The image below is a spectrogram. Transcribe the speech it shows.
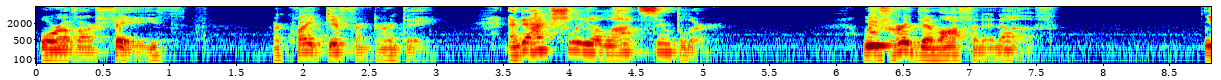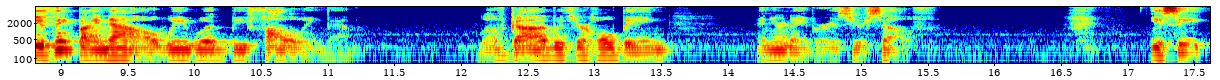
or of our faith are quite different, aren't they? And actually a lot simpler. We've heard them often enough. You think by now we would be following them. Love God with your whole being and your neighbor as yourself. You see,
